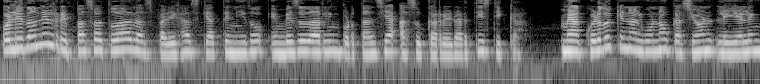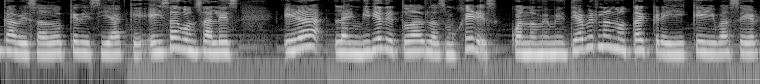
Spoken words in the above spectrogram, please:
O le dan el repaso a todas las parejas que ha tenido en vez de darle importancia a su carrera artística. Me acuerdo que en alguna ocasión leí el encabezado que decía que Eisa González era la envidia de todas las mujeres. Cuando me metí a ver la nota creí que iba a ser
